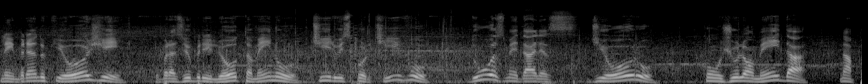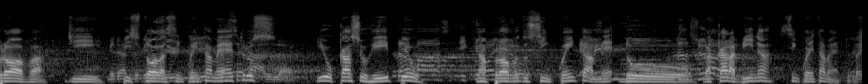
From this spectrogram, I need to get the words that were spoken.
Lembrando que hoje o Brasil brilhou também no tiro esportivo, duas medalhas de ouro com o Júlio Almeida na prova de pistola 50 metros e o Cássio Rippel na prova dos 50 do, da carabina 50 metros.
